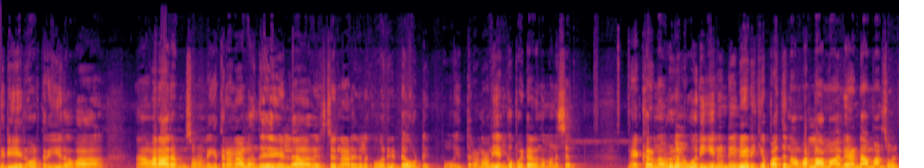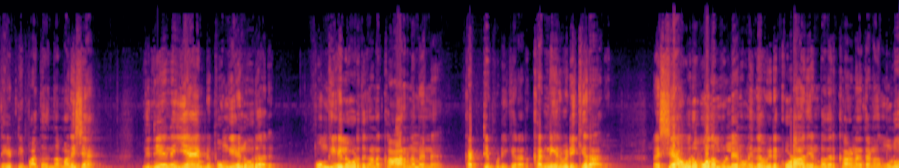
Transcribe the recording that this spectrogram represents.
திடீர்னு ஒருத்தர் ஹீரோவாக வரார் அப்படின்னு சொன்னாங்க இத்தனை நாள் வந்து எல்லா வெஸ்டர்ன் நாடுகளுக்கும் ஒரே டவுட்டு ஓ இத்தனை நாள் எங்கே போயிட்டார் அந்த மனுஷன்? மேக்கரன் அவர்கள் ஒதுங்கி நின்று வேடிக்கை பார்த்து நான் வரலாமா வேண்டாமான்னு சொல்லிட்டு எட்டி பார்த்துருந்த மனுஷன் திடீர்னு ஏன் இப்படி பொங்கி எழுவுறாரு? பொங்கி எழுவுறதுக்கான காரணம் என்ன? கட்டி பிடிக்கிறார் கண்ணீர் வெடிக்கிறார். ரஷ்யா ஒருபோதும் உள்ளே நுழைந்து விடக்கூடாது என்பதற்கான தனது முழு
